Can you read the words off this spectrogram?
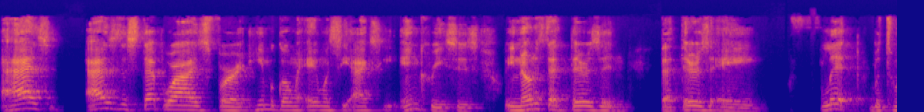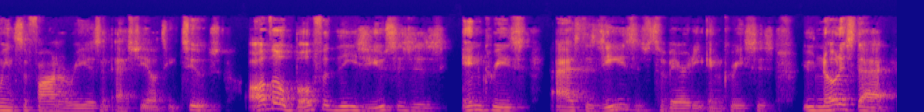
as as the stepwise for hemoglobin A1C actually increases, we notice that there's a that there's a flip between sulfonylureas and SGLT2s. Although both of these usages increase as disease severity increases, you notice that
